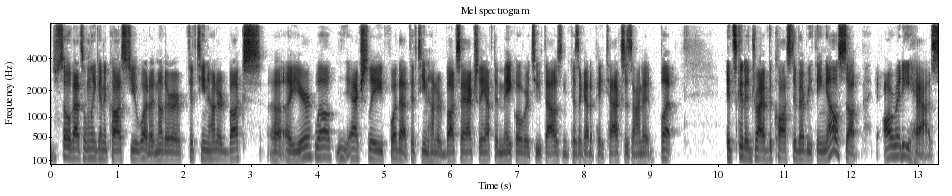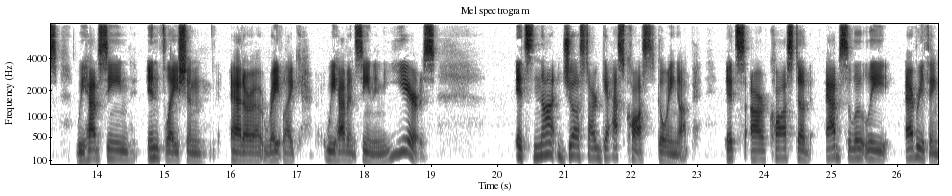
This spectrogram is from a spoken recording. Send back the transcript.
so that's only going to cost you what another fifteen hundred bucks uh, a year? Well, actually, for that fifteen hundred bucks, I actually have to make over two thousand because I got to pay taxes on it. But it's going to drive the cost of everything else up. It already has. We have seen inflation at a rate like we haven't seen in years. It's not just our gas costs going up, it's our cost of absolutely everything.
